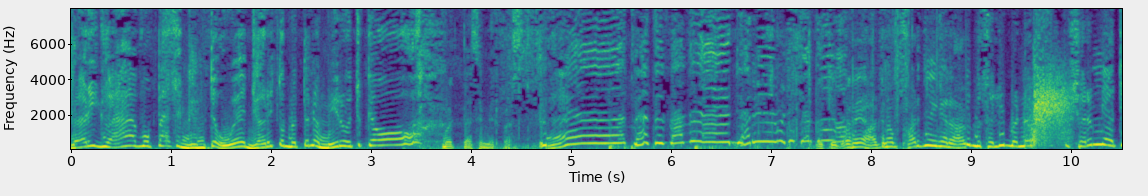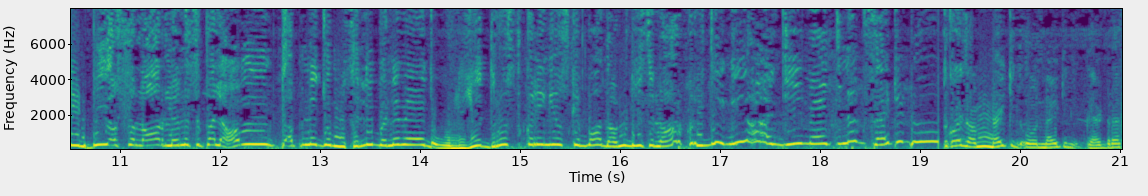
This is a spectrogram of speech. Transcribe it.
जरी जो है वो पैसे गिनते हुए जरी तो इतने अमीर हो चुके हो। बहुत पैसे मेरे पास। पैसे पैसे जरी मुझे क्या दो? अरे हटना फट जाएँगे कि मुसली बनना शर्म नहीं आती। डीएसएलआर लेने से पहले हम अपने जो मुसली बने हुए हैं तो वो लिए दुरुस्त करेंगे उसके बाद हम डीएसएलआर खरीदेंगे। हाँ जी मैं इतना एक्साइटेड हूँ। तो हम नाइकी ओ Nike hair dress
